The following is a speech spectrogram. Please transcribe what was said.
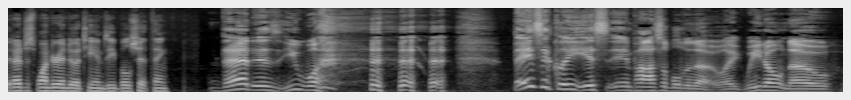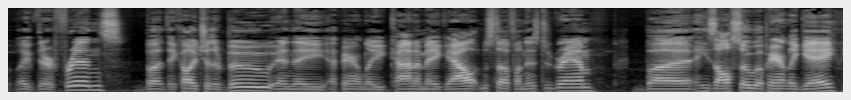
Did I just wander into a TMZ bullshit thing? That is you want. Basically, it's impossible to know. Like we don't know. Like they're friends, but they call each other boo, and they apparently kind of make out and stuff on Instagram. But he's also apparently gay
